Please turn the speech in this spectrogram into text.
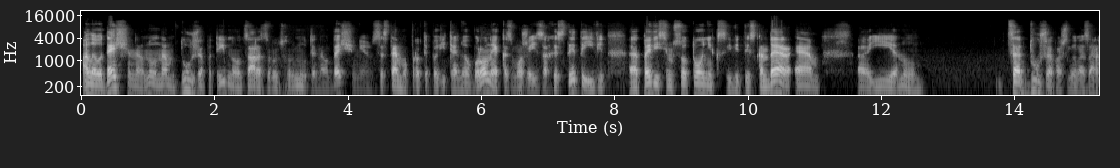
Але Одещина, ну нам дуже потрібно от зараз розгорнути на Одещині систему протиповітряної оборони, яка зможе і захистити і від е, П-800 Онікс, і від Іскандер М. е, І ну це дуже важливо зараз.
